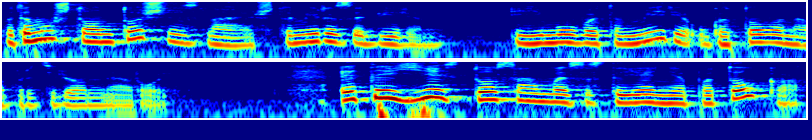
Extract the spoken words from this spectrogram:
Потому что он точно знает, что мир изобилен, и ему в этом мире уготована определенная роль. Это и есть то самое состояние потока,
